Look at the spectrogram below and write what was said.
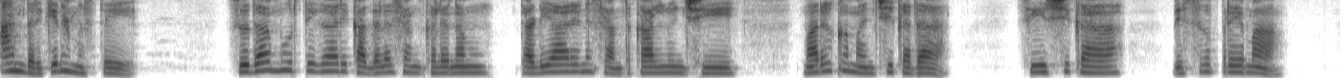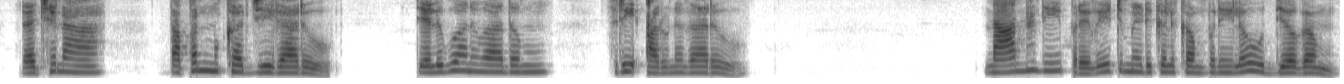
అందరికీ నమస్తే. సుధామూర్తి గారి కథల సంకలనం తడియారిన సంతకాల నుంచి మరొక మంచి కథ. శీర్షిక విశ్వప్రేమ. రచన తపన్ ముఖర్జీ గారు. తెలుగు అనువాదం శ్రీ అరుణ గారు. నాన్నది ప్రైవేట్ మెడికల్ కంపెనీలో ఉద్యోగం.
